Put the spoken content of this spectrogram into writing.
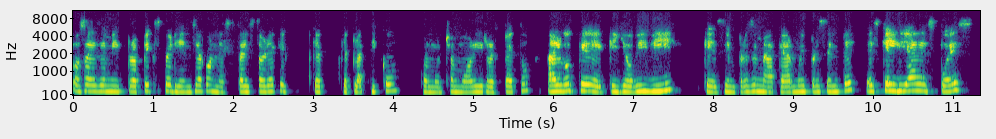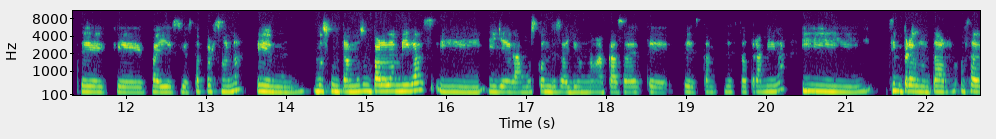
o sea, desde mi propia experiencia con esta historia que, que, platico con mucho amor y respeto, algo que, que yo viví que siempre se me va a quedar muy presente es que el día después de que falleció esta persona, em, nos juntamos un par de amigas y, llegamos con desayuno a casa de, esta, de esta otra amiga y sin preguntar, o sea,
